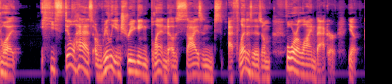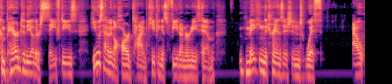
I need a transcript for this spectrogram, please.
but he still has a really intriguing blend of size and athleticism for a linebacker. You know, compared to the other safeties, he was having a hard time keeping his feet underneath him, making the transitions without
